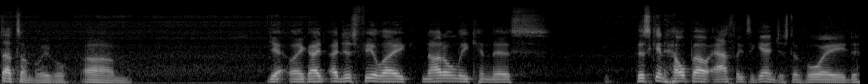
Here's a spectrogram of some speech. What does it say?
That's unbelievable. Um, yeah, like I, I just feel like not only can this this can help out athletes again, just avoid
